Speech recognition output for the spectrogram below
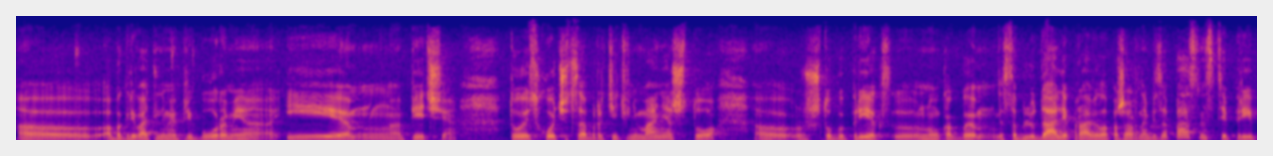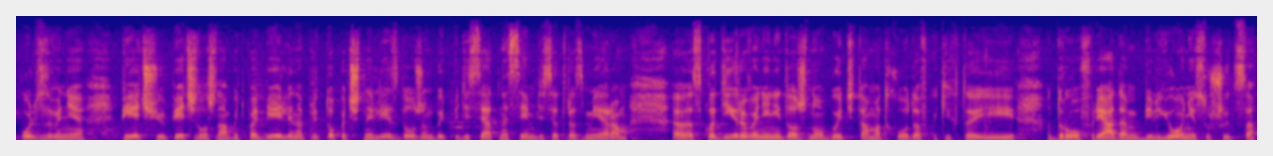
э, обогревательными приборами и э, печи. То есть хочется обратить внимание, что э, чтобы при, э, ну, как бы соблюдали правила пожарной безопасности при пользовании печью. Печь должна быть побелена, притопочный лист должен быть 50 на 70 размером, э, складирование не должно быть там отходов каких-то и дров рядом, белье не сушится.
